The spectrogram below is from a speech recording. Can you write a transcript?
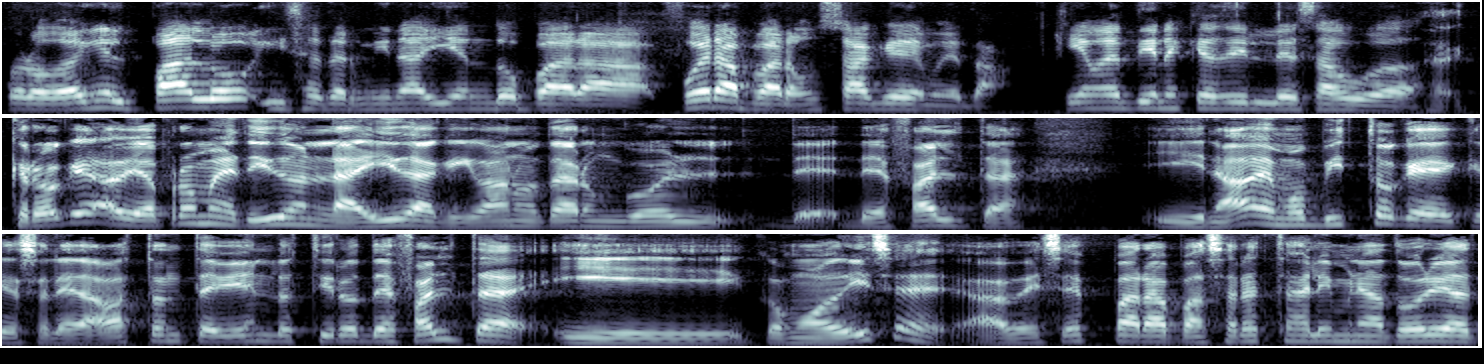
pero da en el palo y se termina yendo para fuera para un saque de meta. ¿Qué me tienes que decir de esa jugada? Creo que había prometido en la ida que iba a anotar un gol de falta y nada, hemos visto que, se le da bastante bien los tiros de falta y como dices, a veces para pasar estas eliminatorias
